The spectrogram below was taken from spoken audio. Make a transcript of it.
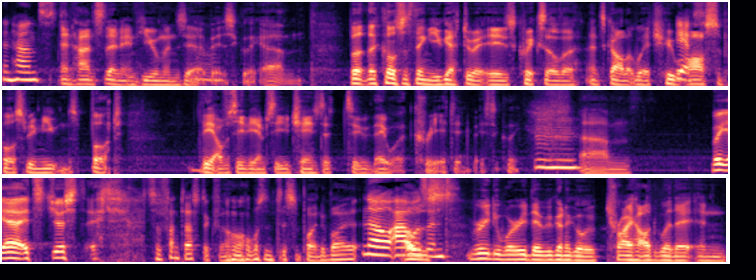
enhanced. enhanced and Inhumans. Yeah, Mm. basically. Um, but the closest thing you get to it is Quicksilver and Scarlet Witch, who Yes. are supposed to be mutants, but the obviously the MCU changed it to they were created basically. Mhm. Um, but yeah, it's just it's, it's a fantastic film. I wasn't disappointed by it. No, I, was wasn't. really worried they were going to go try hard with it and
